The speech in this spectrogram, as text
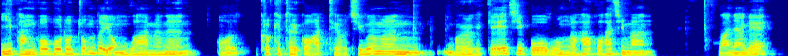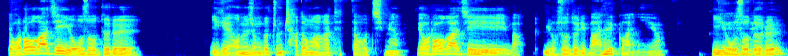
이 방법으로 좀 더 연구하면은 어 그렇게 될 것 같아요. 지금은 뭐 이렇게 깨지고 뭔가 하고 하지만 만약에 여러 가지 요소들을 이게 어느 정도 좀 자동화가 됐다고 치면 여러 가지 막 요소들이 많을 거 아니에요. 이 네. 요소들을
